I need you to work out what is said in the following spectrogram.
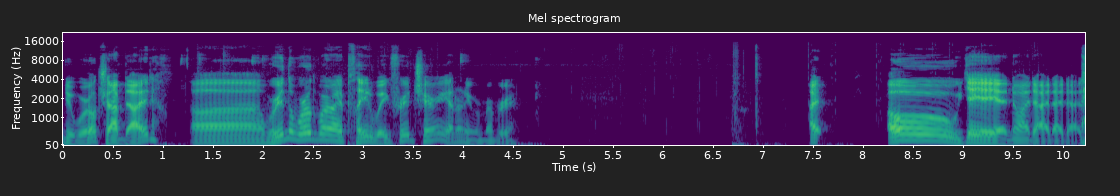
New world, Chab died. Uh, we're in the world where I played Wigfrid, Cherry? I don't even remember. I, oh, yeah, yeah, yeah, no, I died, I died.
